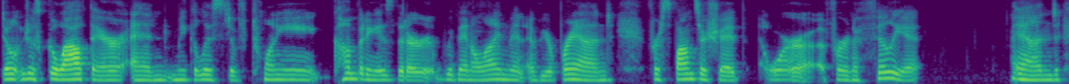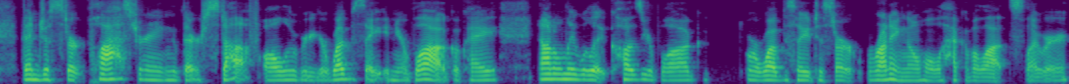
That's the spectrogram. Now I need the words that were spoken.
don't just go out there and make a list of 20 companies that are within alignment of your brand for sponsorship or uh, for an affiliate and then just start plastering their stuff all over your website and your blog okay? Not only will it cause your blog or website to start running a whole heck of a lot slower.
